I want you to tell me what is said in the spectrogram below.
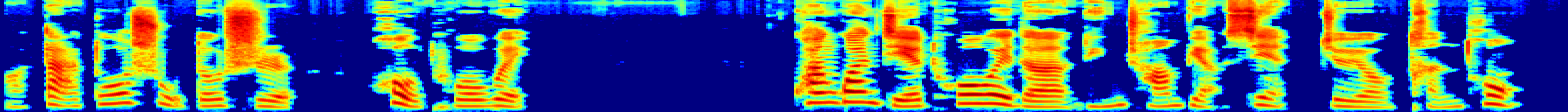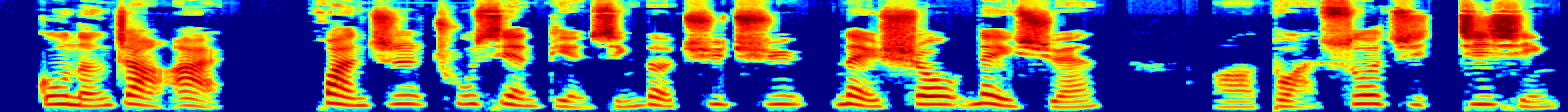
啊，大多数都是后脱位。髋关节脱位的临床表现就有疼痛、功能障碍、患肢出现典型的屈曲、内收、内旋，啊，短缩畸畸形，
